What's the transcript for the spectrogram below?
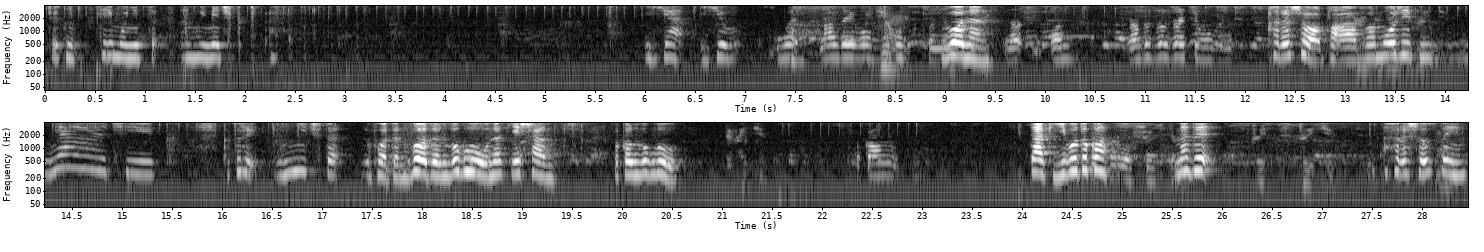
Что с ним церемониться? А мой мячик. Я его... Надо его Где в не- Вон он. Он. Надо зажать его в. Хорошо, поможет мячик, который мне что-то... Вот он, вот он в углу, у нас есть шанс. Пока он в углу. Давайте. Пока он Так, его только... хороший. Надо... Стойте, стойте. Хорошо, стоим.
